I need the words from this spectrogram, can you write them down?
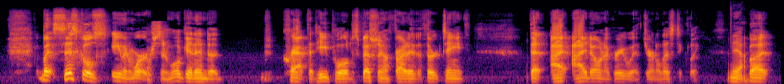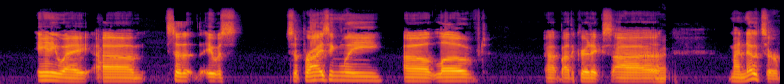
But Siskel's even worse, and we'll get into crap that he pulled, especially on Friday the Thirteenth, that I I don't agree with journalistically. yeah, But anyway, um, so that it was surprisingly uh, loved uh, by the critics. Uh, Right. My notes are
